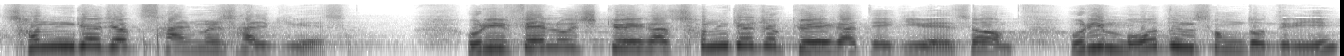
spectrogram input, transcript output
선교적 삶을 살기 위해서 우리 펠로시 교회가 선교적 교회가 되기 위해서 우리 모든 성도들이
